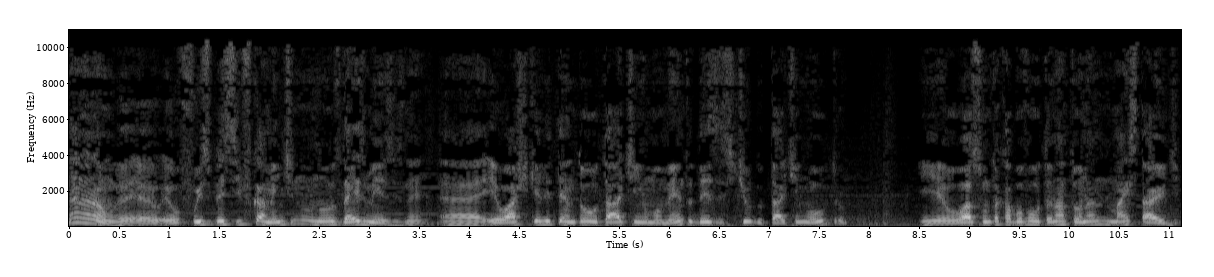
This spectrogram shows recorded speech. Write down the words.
Não, não, não. Eu, eu fui especificamente no, nos 10 meses, né? É, eu acho que ele tentou o Tati em um momento, desistiu do Tati em outro, e o assunto acabou voltando à tona mais tarde.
